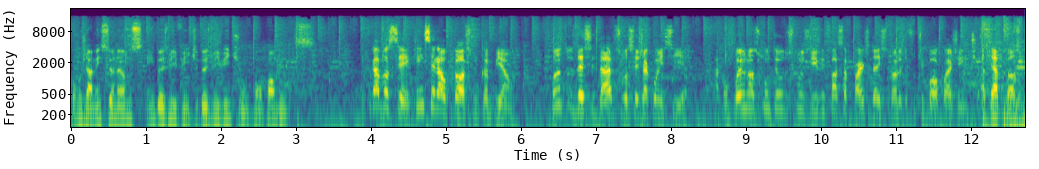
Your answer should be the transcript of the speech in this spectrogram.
como já mencionamos, em 2020 e 2021 com o Palmeiras. E para você, quem será o próximo campeão? Quantos desses dados você já conhecia? Acompanhe o nosso conteúdo exclusivo e faça parte da história do futebol com a gente. Até a próxima.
